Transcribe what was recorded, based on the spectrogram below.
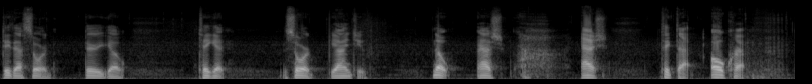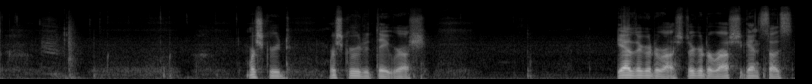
Take that sword. There you go. Take it. The sword behind you. No, Ash. Ash, take that. Oh, crap. We're screwed. We're screwed if they rush. Yeah, they're gonna rush. They're gonna rush against us.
